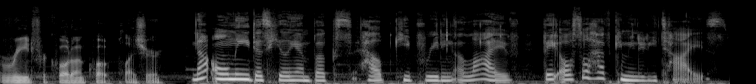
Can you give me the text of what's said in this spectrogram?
read for quote unquote pleasure. Not only does Helium Books help keep reading alive, they also have community ties.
